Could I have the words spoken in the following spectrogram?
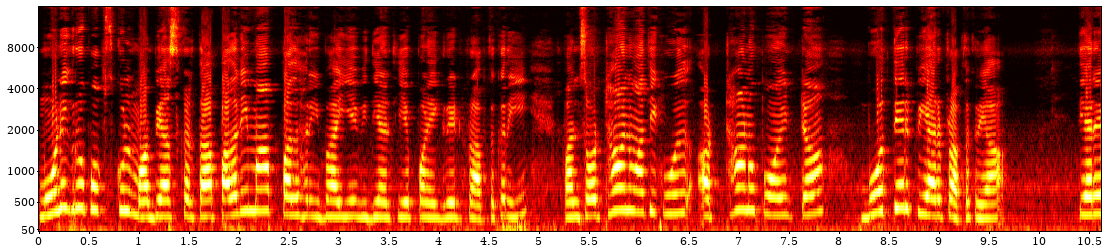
મોની ગ્રુપ ઓફ સ્કૂલમાં અભ્યાસ કરતા પાલડીમાં પલ હરિભાઈએ વિદ્યાર્થીએ પણ એ ગ્રેડ પ્રાપ્ત કરી. પાંચસો અઠ્ઠાવનમાંથી કુલ અઠ્ઠાણું પોઈન્ટ બોતેર પીઆર પ્રાપ્ત કર્યા. ત્યારે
